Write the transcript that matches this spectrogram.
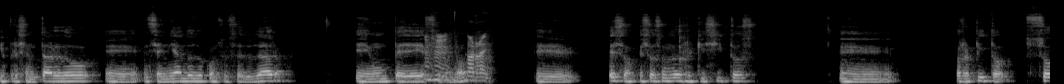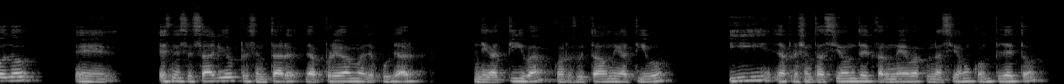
y presentarlo eh, enseñándolo con su celular en un PDF. ¿no? Correcto. Eh, eso, esos son los requisitos. repito, solo es necesario presentar la prueba molecular negativa con resultado negativo y la presentación del carnet de vacunación completo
